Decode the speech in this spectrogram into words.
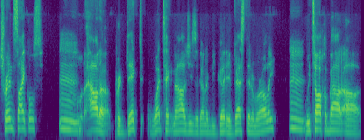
trend cycles, mm, how to predict what technologies are going to be good, invest in them early. mm, We talk about uh,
